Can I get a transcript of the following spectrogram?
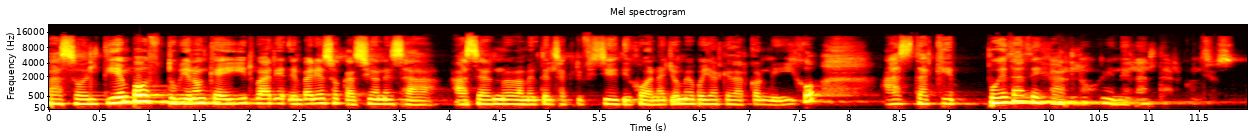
Pasó el tiempo, tuvieron que ir en varias ocasiones a, hacer nuevamente el sacrificio y dijo Ana, yo me voy a quedar con mi hijo hasta que pueda dejarlo en el altar con Dios.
